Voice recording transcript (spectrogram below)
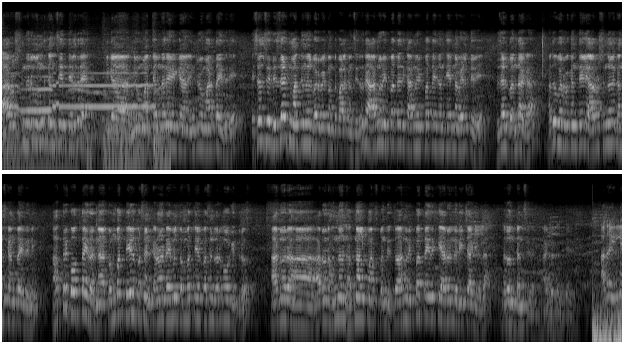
ಆರು ವರ್ಷದಿಂದ ಒಂದು ಕನಸು ಅಂತ ಹೇಳಿದ್ರೆ ಈಗ ನೀವು ಮಾಧ್ಯಮದಲ್ಲಿ ಈಗ ಇಂಟರ್ವ್ಯೂ ಮಾಡ್ತಾ ಇದ್ದೀರಿ. ಎಸ್ ಎಲ್ ಸಿ ರಿಸಲ್ಟ್ ಮಾಧ್ಯಮದಲ್ಲಿ ಬರಬೇಕು ಅಂತ ಭಾಳ ಕನಸಿದೆ. ಅಂದರೆ ಆರ್ನೂರ ಇಪ್ಪತ್ತೈದಕ್ಕೆ ಆರುನೂರ ಇಪ್ಪತ್ತೈದು ಅಂತ ಏನು ನಾವು ಹೇಳ್ತೀವಿ ರಿಸಲ್ಟ್ ಬಂದಾಗ ಅದು ಬರ್ಬೇಕಂತೇಳಿ ಆರು ವರ್ಷದಿಂದಲೇ ಕನಸು ಕಾಣ್ತಾ ಇದ್ದೀನಿ. ಹತ್ರಕ್ಕೆ ಹೋಗ್ತಾ ಇದ್ದಾರೆ. ನಾ ತೊಂಬತ್ತೇಳು ಪರ್ಸೆಂಟ್ ಕರೋನಾ ಟೈಮಲ್ಲಿ ತೊಂಬತ್ತೇಳು ಪರ್ಸೆಂಟ್ವರೆಗೂ ಹೋಗಿದ್ರು. ಆರುನೂರ ಆರುನೂರ ಹನ್ನೊಂದು, ಹದಿನಾಲ್ಕು ಮಾರ್ಕ್ಸ್ ಬಂದಿತ್ತು. ಆರುನೂರ ಇಪ್ಪತ್ತೈದಕ್ಕೆ ಯಾರೂ ಇನ್ನೂ ರೀಚ್ ಆಗಲಿಲ್ಲ. ಅದೊಂದು ಕನಸಿದೆ ಆಗಬೇಕು ಅಂತೇಳಿ ಆದರೆ ಇಲ್ಲಿ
